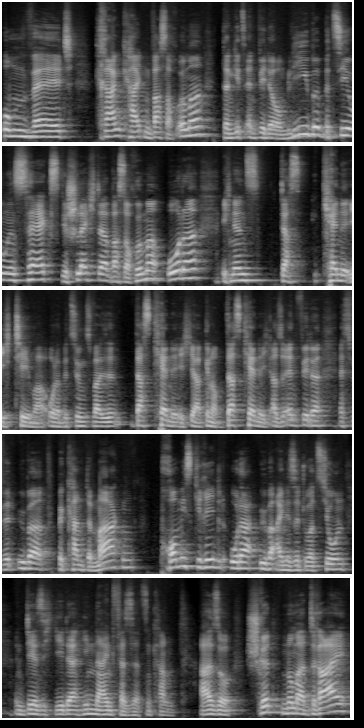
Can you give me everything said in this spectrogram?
Umwelt, Krankheiten, was auch immer. Dann geht es entweder um Liebe, Beziehungen, Sex, Geschlechter, was auch immer. Oder ich nenne es das kenne ich Thema oder beziehungsweise das kenne ich, ja genau, das kenne ich. Also entweder es wird über bekannte Marken, Promis geredet oder über eine Situation, in der sich jeder hineinversetzen kann. Also Schritt Nummer drei,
